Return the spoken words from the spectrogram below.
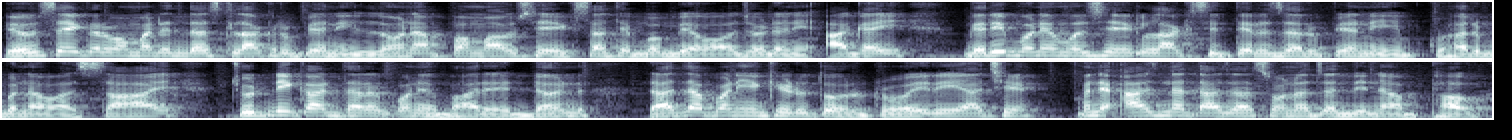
વ્યવસાય કરવા માટે દસ લાખ રૂપિયાની લોન આપવામાં આવશે. એકસાથે બબ્બે વાવાઝોડાની આગાહી. ગરીબોને મળશે એક લાખ સિત્તેર હજાર રૂપિયાની ઘર બનાવવા સહાય. ચૂંટણી કાર્ડ ધારકોને ભારે દંડ. રાતા ખેડૂતો રોઈ રહ્યા છે. અને આજના તાજા સોના ચાંદીના ભાવ.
